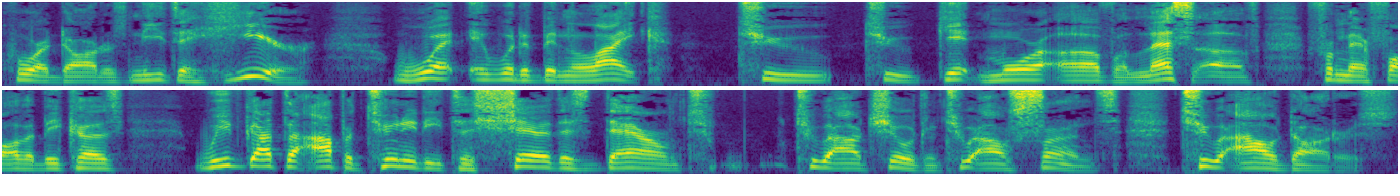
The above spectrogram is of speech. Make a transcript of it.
who are daughters need to hear what it would have been like to to get more of or less of from their father because we've got the opportunity to share this down to, to our children, to our sons, to our daughters.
